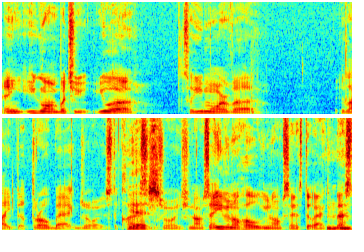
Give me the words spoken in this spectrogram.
And you going, but you, you, uh, so you more of a, like the throwback joints, the classic Yes. joints, you know what I'm saying? Even though Hov, you know what I'm saying, still active. That's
